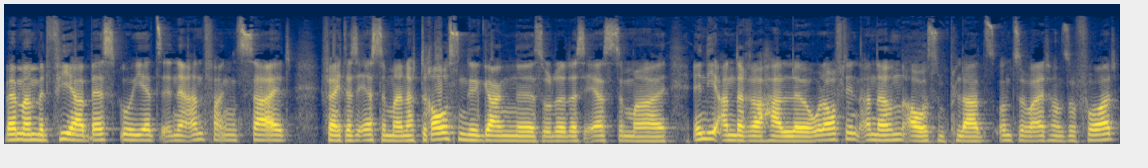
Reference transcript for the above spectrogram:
wenn man mit Fiabesco jetzt in der Anfangszeit vielleicht das erste Mal nach draußen gegangen ist oder das erste Mal in die andere Halle oder auf den anderen Außenplatz und so weiter und so fort,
